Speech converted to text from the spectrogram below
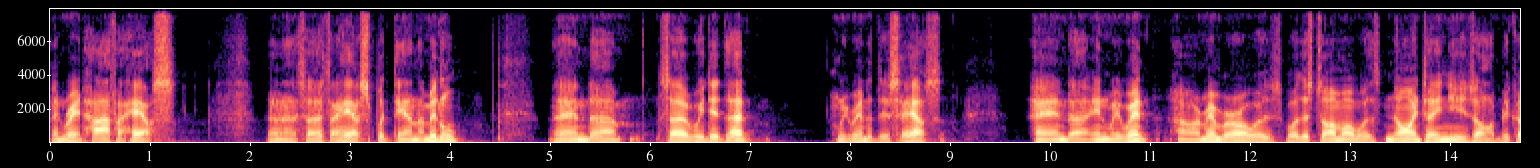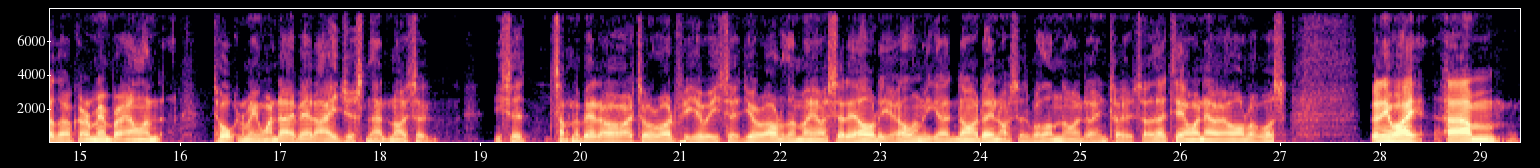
and rent half a house. And uh, so it's a house split down the middle. And um, so we did that. We rented this house, and uh, in we went. I remember I was, well, this time I was 19 years old because I can remember Alan talking to me one day about ages and that, and I said, he said something about, oh, it's all right for you. He said, you're older than me. I said, how old are you, Alan? He goes, 19. I said, well, I'm 19 too. So that's how I know how old I was. But anyway, um,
